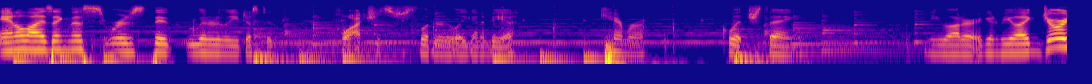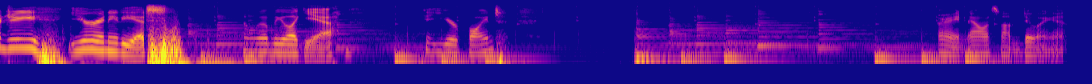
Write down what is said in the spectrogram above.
analyzing this? Or is it literally just a watch? It's just literally gonna be a camera glitch thing. And you lot are gonna be like, Georgie, you're an idiot. I'm gonna be like, yeah. Your point. Alright, now it's not doing it.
